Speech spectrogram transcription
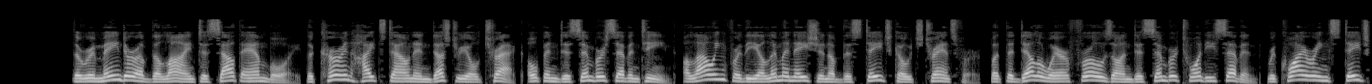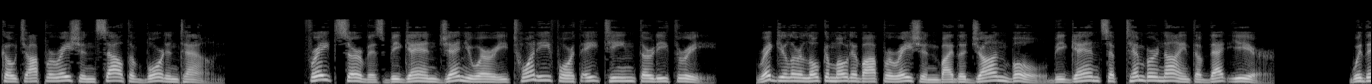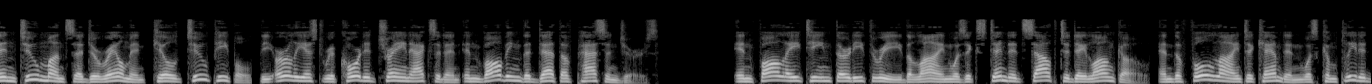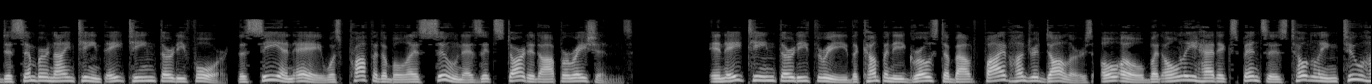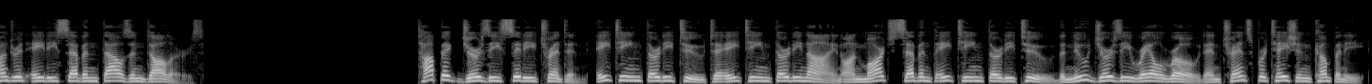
The remainder of the line to South Amboy the current Hightstown Industrial Track opened December 17, allowing for the elimination of the stagecoach transfer, but the Delaware froze on December 27, requiring stagecoach operation south of Bordentown. Freight service began January 24, 1833. Regular locomotive operation by the John Bull began September 9 of that year. Within two months a derailment killed two people, the earliest recorded train accident involving the death of passengers. In fall 1833 the line was extended south to Delanco, and the full line to Camden was completed December 19, 1834. The C&A was profitable as soon as it started operations. In 1833 the company grossed about $500 but only had expenses totaling $287,000. Topic Jersey City Trenton, 1832–1839 On March 7, 1832 the New Jersey Railroad and Transportation Company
